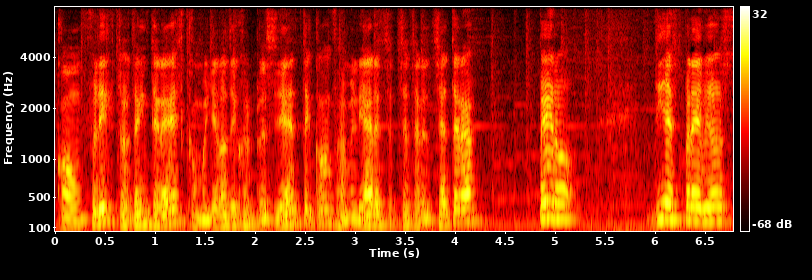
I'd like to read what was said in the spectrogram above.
conflictos de interés, como ya lo dijo el presidente, con familiares, etcétera, etcétera. Pero días previos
